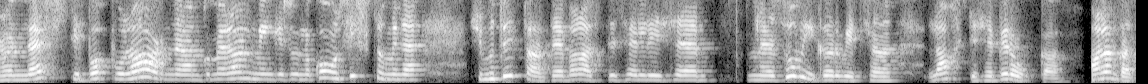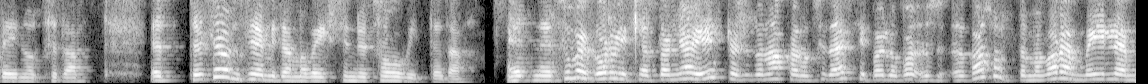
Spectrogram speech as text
on hästi populaarne on, kui meil on mingisugune koos istumine, siis mu tütar teeb alati sellise äh, suvikõrvitsa lahtise piruka. ma olen ka teinud seda, et see on see, mida ma võiksin nüüd soovitada. Et need suvekõrvitsad on ja eestlased on hakanud seda hästi palju kasutama, varem või hiljem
